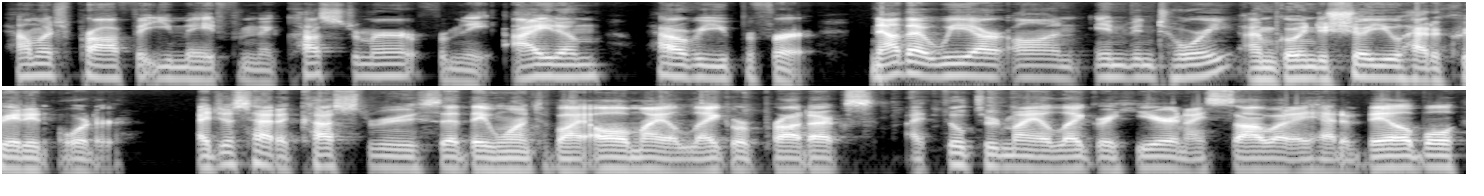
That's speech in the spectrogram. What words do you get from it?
how much profit you made from the customer, from the item, however you prefer. Now that we are on Inventoryy, I'm going to show you how to create an order. I just had a customer who said they want to buy all my Allegra products. I filtered my Allegra here and I saw what I had available,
